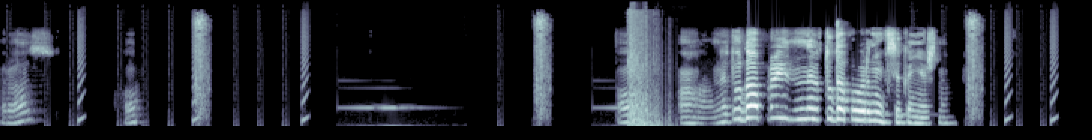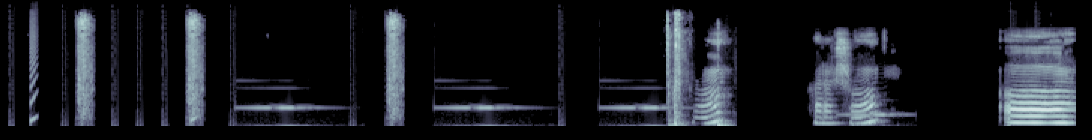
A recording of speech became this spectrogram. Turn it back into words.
Раз. Оп. Ага. Не туди при... не туди повернувся, конечно. Хорошо. О...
